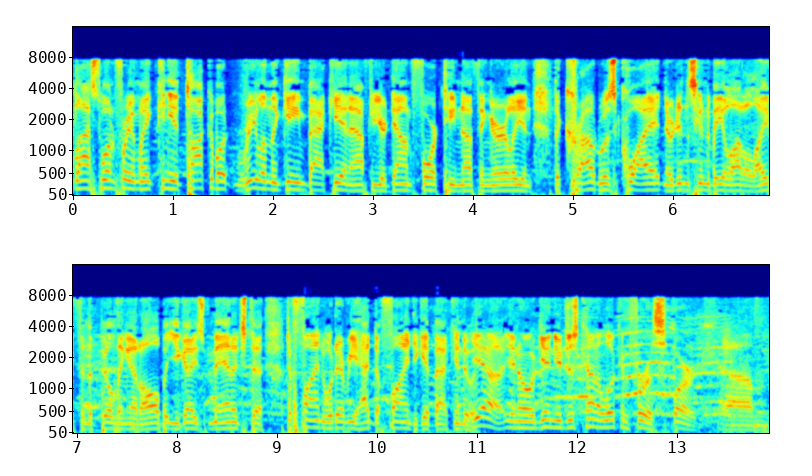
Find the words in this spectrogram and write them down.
Last one for you, Mike. Can you talk about reeling the game back in after you're down 14 nothing early and the crowd was quiet and there didn't seem to be a lot of life in the building at all, but you guys managed to, to find whatever you had to find to get back into it? Yeah, you know, again, you're just kind of looking for a spark, um,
